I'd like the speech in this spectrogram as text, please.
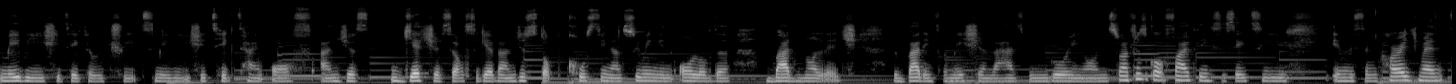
maybe you should take a retreat, maybe you should take time off and just get yourself together and just stop coasting and swimming in all of the bad knowledge, the bad information that has been going on. So I've just got five things to say to you in this encouragement,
